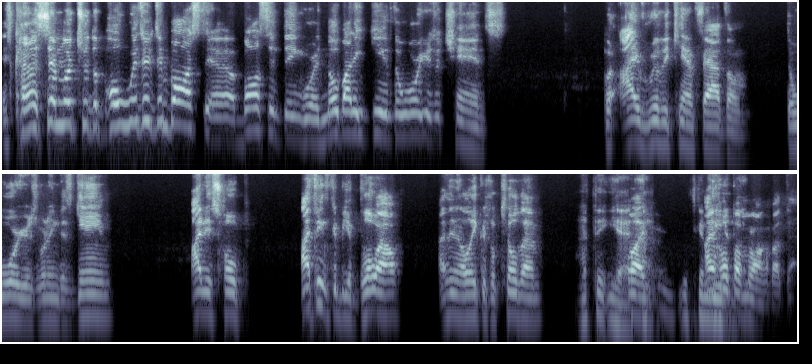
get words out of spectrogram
It's kind of similar to the whole Wizards in Boston, uh, Boston thing where nobody gave the Warriors a chance. but I really can't fathom the Warriors winning this game. I just hope. I think it could be a blowout. I think the Lakers will kill them. I think yeah. But it's I be- hope I'm wrong about that.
